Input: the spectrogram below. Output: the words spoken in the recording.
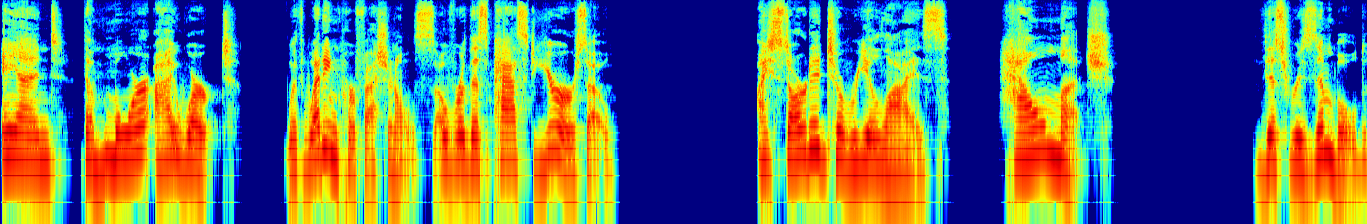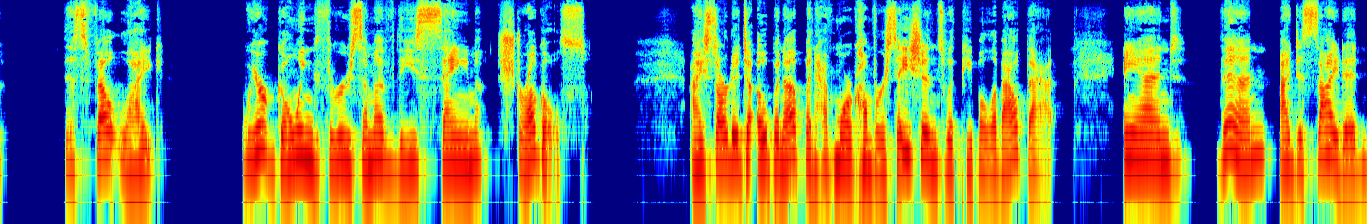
And the more I worked with wedding professionals over this past year or so, I started to realize how much this resembled, this felt like we're going through some of these same struggles. I started to open up and have more conversations with people about that. And then I decided,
